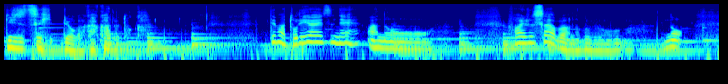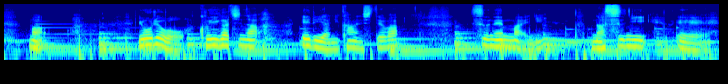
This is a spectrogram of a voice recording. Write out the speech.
技術料がかかるとか。でまあとりあえずねあのファイルサーバーの部分のまあ容量を食いがちなエリアに関しては数年前に NAS に、え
